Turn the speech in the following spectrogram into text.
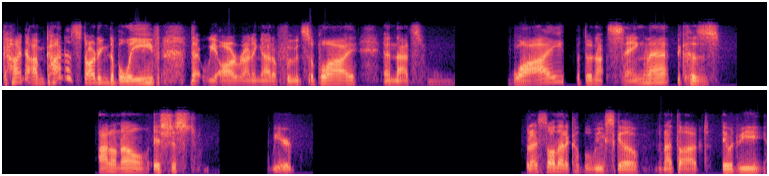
kind of I'm kind of starting to believe that we are running out of food supply and that's why but they're not saying that because I don't know. It's just weird. But I saw that a couple of weeks ago and I thought it would be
